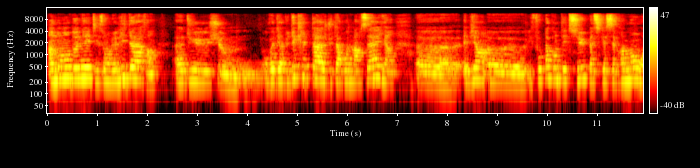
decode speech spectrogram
à un moment donné, disons, le leader euh, du, on du décryptage du tarot de Marseille, hein, eh bien, il faut pas compter dessus parce que c'est vraiment,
